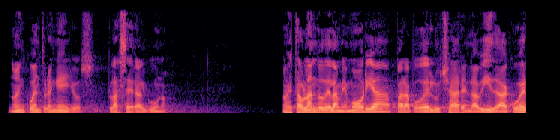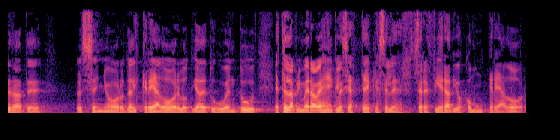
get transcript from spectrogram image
no encuentro en ellos placer alguno. Nos está hablando de la memoria para poder luchar en la vida. Acuérdate del Señor, del Creador, los días de tu juventud. Esta es la primera vez en Eclesiastés que se, se refiere a Dios como un creador.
